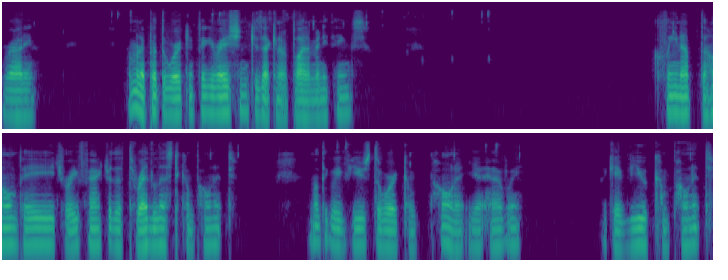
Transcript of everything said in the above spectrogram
Routing. I'm going to put the word configuration because that can apply to many things. Clean up the home page, refactor the thread list component. I don't think we've used the word component yet, have we? Like a Vue component.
